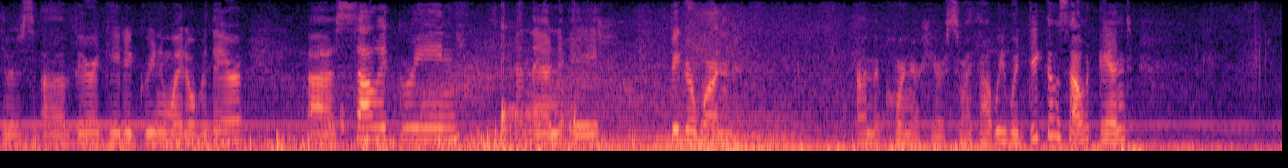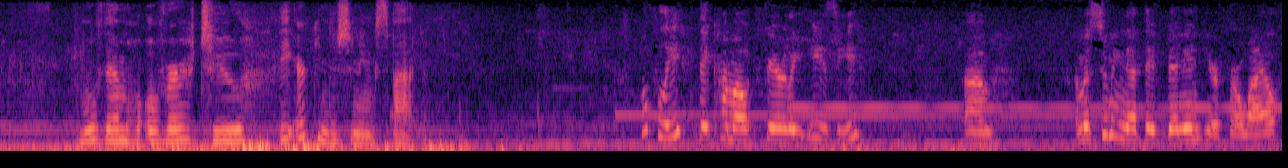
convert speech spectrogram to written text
there's a variegated green and white over there. Solid green and then a bigger one on the corner here. So I thought we would dig those out and move them over to the air conditioning spot. Hopefully they come out fairly easy. Um, I'm assuming that they've been in here for a while.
